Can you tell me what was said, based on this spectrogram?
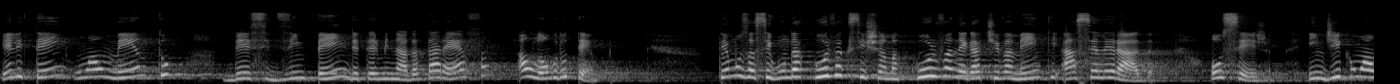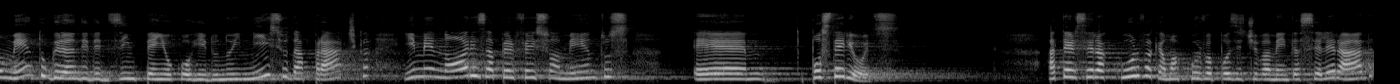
ele tem um aumento desse desempenho em determinada tarefa ao longo do tempo. Temos a segunda curva que se chama curva negativamente acelerada, ou seja, indica um aumento grande de desempenho ocorrido no início da prática e menores aperfeiçoamentos é, posteriores. A terceira curva, que é uma curva positivamente acelerada,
